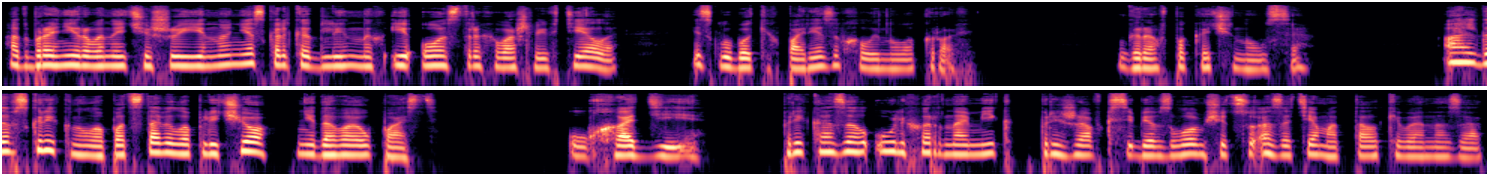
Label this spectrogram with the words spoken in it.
от бронированной чешуи, но несколько длинных и острых вошли в тело. Из глубоких порезов хлынула кровь. Граф покачнулся. Альда вскрикнула, подставила плечо, не давая упасть. «Уходи!» — приказал Ульхар на миг, прижав к себе взломщицу, а затем отталкивая назад.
